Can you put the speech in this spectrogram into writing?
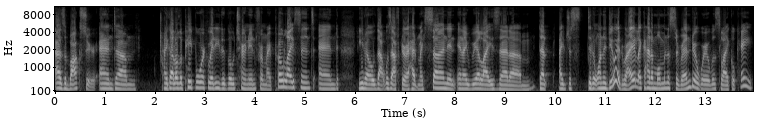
as a boxer. And, um, I got all the paperwork ready to go turn in for my pro license and you know that was after I had my son and, and I realized that um that I just didn't want to do it right? Like I had a moment of surrender where it was like okay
